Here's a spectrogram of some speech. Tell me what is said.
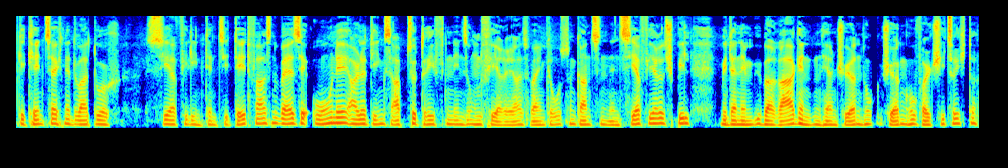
gekennzeichnet war durch sehr viel Intensität phasenweise, ohne allerdings abzudriften ins Unfaire. Ja, es war im Großen und Ganzen ein sehr faires Spiel mit einem überragenden Herrn Schörgenhof als Schiedsrichter.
